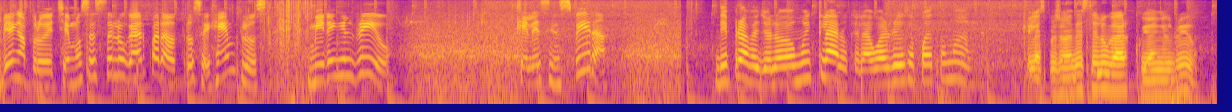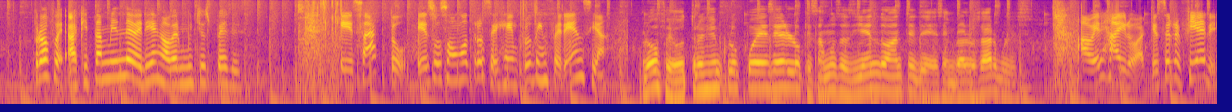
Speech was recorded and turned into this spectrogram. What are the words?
Bien, aprovechemos este lugar para otros ejemplos. Miren el río. ¿Qué les inspira? Di, profe, yo lo veo muy claro que el agua del río se puede tomar. Que las personas de este lugar cuidan el río. Profe, aquí también deberían haber muchos peces. Exacto, esos son otros ejemplos de inferencia. Profe, otro ejemplo puede ser lo que estamos haciendo antes de sembrar los árboles. A ver, Jairo, ¿a qué se refiere?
